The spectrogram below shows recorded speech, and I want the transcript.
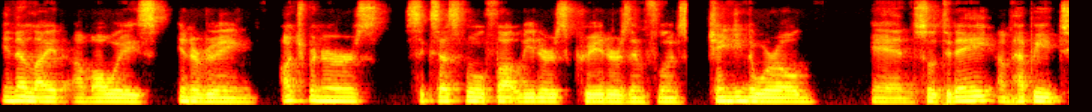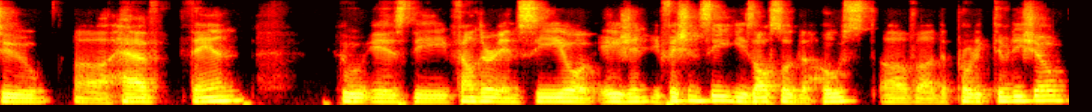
in that light, I'm always interviewing entrepreneurs, successful thought leaders, creators, influence, changing the world. And so today, I'm happy to uh, have Thanh who is the founder and CEO of Asian Efficiency. He's also the host of uh, the Productivity Show.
